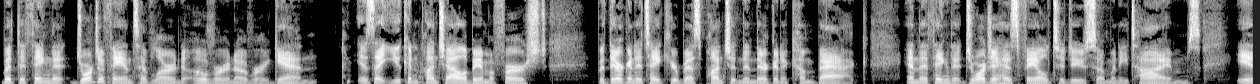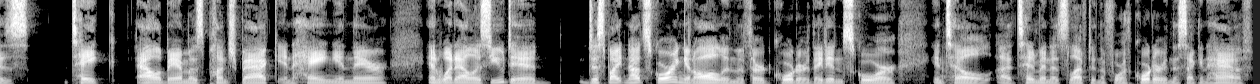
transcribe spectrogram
But the thing that Georgia fans have learned over and over again is that you can punch Alabama first, but they're going to take your best punch and then they're going to come back. And the thing that Georgia has failed to do so many times is take Alabama's punch back and hang in there. And what LSU did despite not scoring at all in the third quarter. They didn't score until uh, 10 minutes left in the fourth quarter in the second half.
